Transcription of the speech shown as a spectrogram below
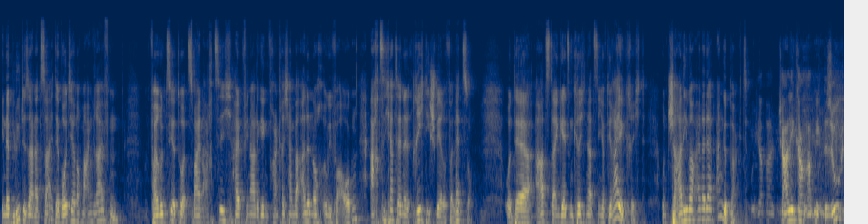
in der Blüte seiner Zeit. Der wollte ja nochmal angreifen. Fallrückzieher-Tor 82, Halbfinale gegen Frankreich haben wir alle noch irgendwie vor Augen. 80 hatte er eine richtig schwere Verletzung. Und der Arzt da in Gelsenkirchen hat es nicht auf die Reihe gekriegt. Und Charlie war einer, der hat angepackt. Ich hab, Charlie kam, hat mich besucht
